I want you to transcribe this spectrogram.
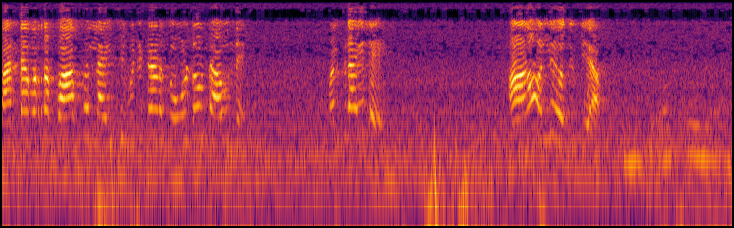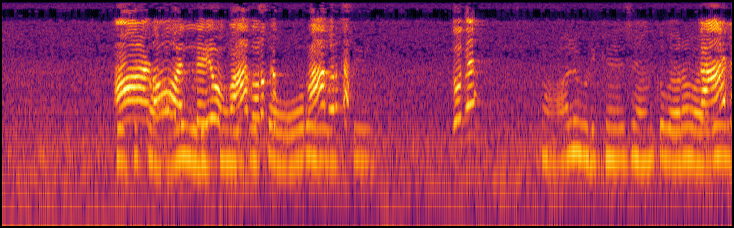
കണ്ടവരുടെ പാർസൽ അയച്ചു വിട്ടിട്ടാണ് സോൾഡ് ഔട്ട് ആവുന്നേ. മനസ്സിലായില്ലേ? ആണോ അല്ലയോ ദിവ്യ? ആണോ അല്ലയോ? വാ തുറക്ക. വാ തുറക്ക. തോന്നെ കാൽ പിടിക്കാൻ ചേച്ചി ഞങ്ങക്ക് വേറെ കാല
